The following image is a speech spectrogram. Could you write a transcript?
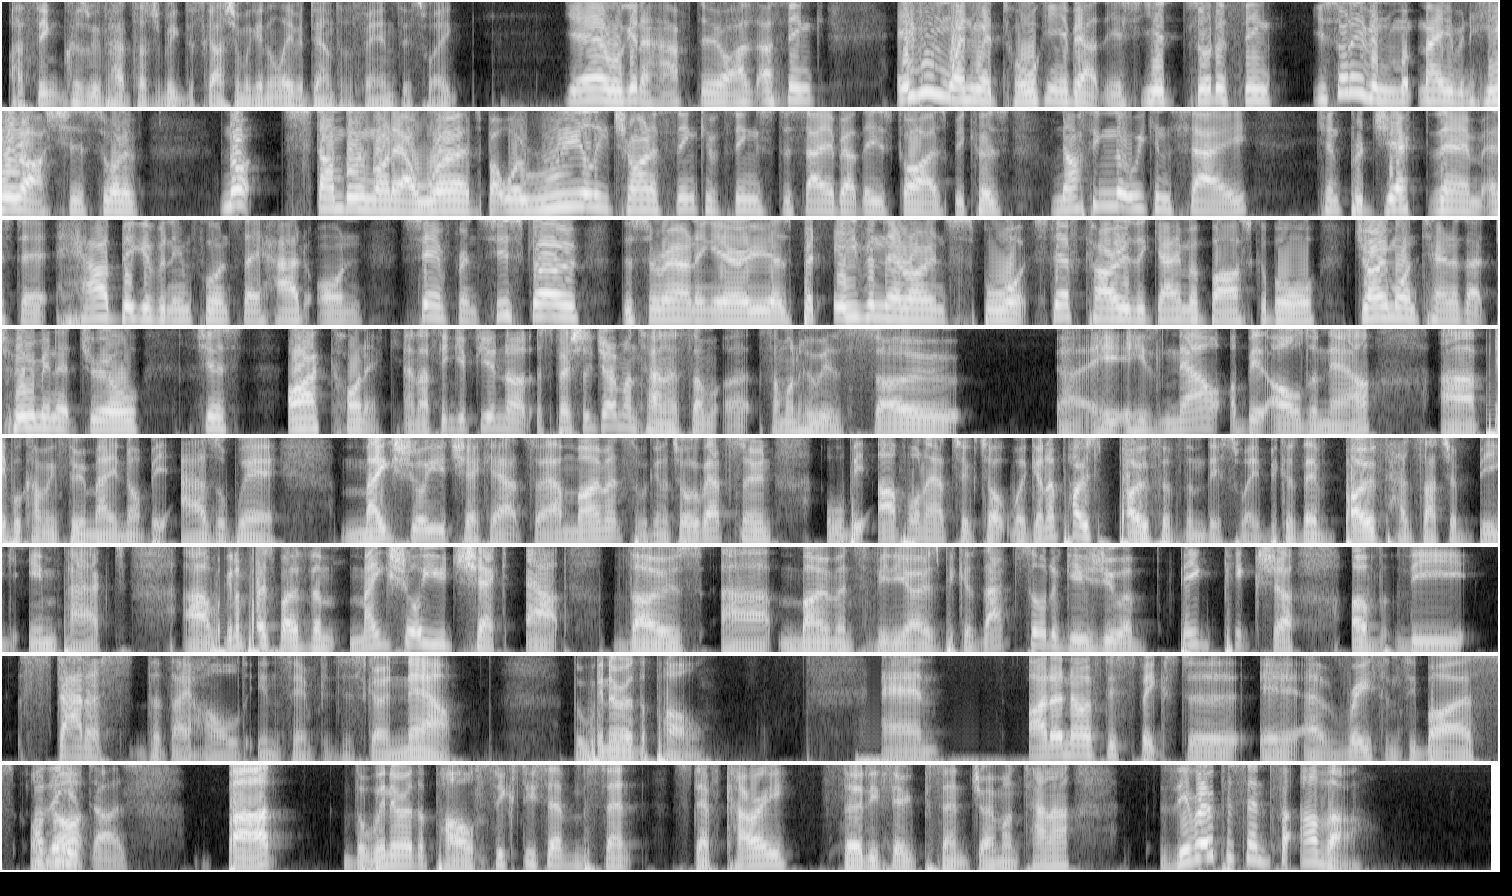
I think because we've had such a big discussion, we're going to leave it down to the fans this week. Yeah, we're gonna have to. I, I think even when we're talking about this, you sort of think you sort of even may even hear us just sort of not stumbling on our words, but we're really trying to think of things to say about these guys because nothing that we can say can project them as to how big of an influence they had on San Francisco, the surrounding areas, but even their own sport. Steph Curry, the game of basketball, Joe Montana, that two minute drill, just iconic. And I think if you're not, especially Joe Montana, some uh, someone who is so, uh, he he's now a bit older now. Uh, people coming through may not be as aware. Make sure you check out. So our moments that we're going to talk about soon will be up on our TikTok. We're going to post both of them this week because they've both had such a big impact. Uh, we're going to post both of them. Make sure you check out those uh, moments videos because that sort of gives you a big picture of the status that they hold in San Francisco. Now, the winner of the poll. And I don't know if this speaks to a, a recency bias or not. I think not, it does. but the winner of the poll 67% Steph Curry, 33% Joe Montana, 0% for other.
